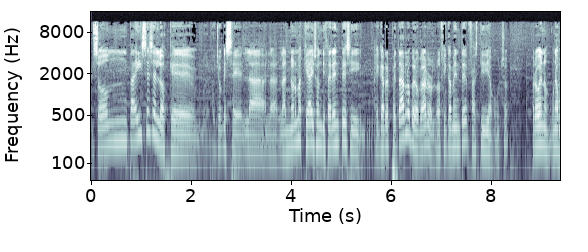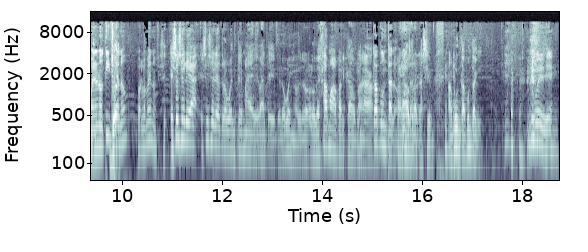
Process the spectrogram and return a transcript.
Son países en los que, pues yo qué sé, la- la- las normas que hay son diferentes y hay que respetarlo, pero claro, lógicamente fastidia mucho. Pero bueno, una buena noticia, Yo- ¿no? Por lo menos. Eso sería, eso sería otro buen tema de debate, pero bueno, lo, lo dejamos aparcado para, Tú apúntalo, para apúntalo. otra ocasión. Apunta, apunta aquí. Muy bien.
